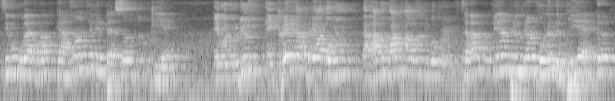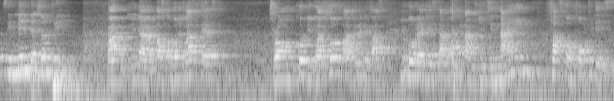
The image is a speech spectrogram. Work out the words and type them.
si vous pouvez avoir 40 000 personnes en prière, it will produce a greater prayer volume than having 1,000 people praying. ça va produire un plus grand volume de prière que ces 1000 personnes prient. And uh, Pastor Boniface said, from Cote d'Ivoire, so far during the fast, people registered 159 fast of 40 days.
